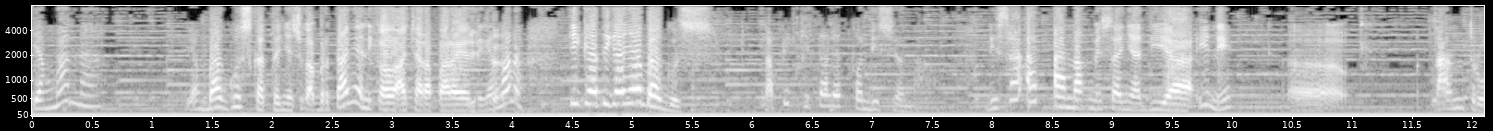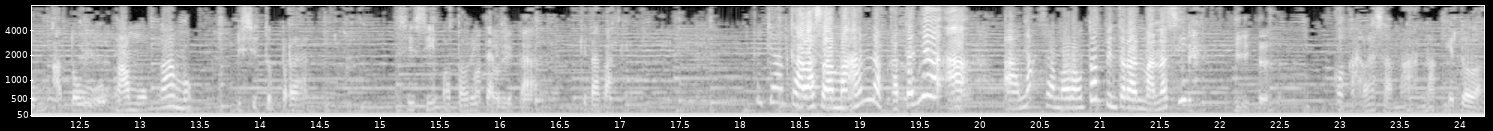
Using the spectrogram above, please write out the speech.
Yang mana? Yang bagus katanya. Suka bertanya nih kalau acara parenting yang mana? Tiga-tiganya bagus. Tapi kita lihat kondisional. Di saat anak misalnya dia ini uh, tantrum atau ngamuk-ngamuk di situ peran sisi otoriter, kita kita pakai. Itu jangan kalah sama anak. Katanya anak sama orang tua pinteran mana sih iya. kok kalah sama anak gitu loh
